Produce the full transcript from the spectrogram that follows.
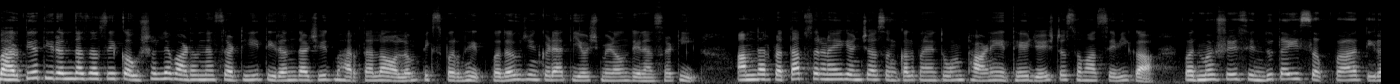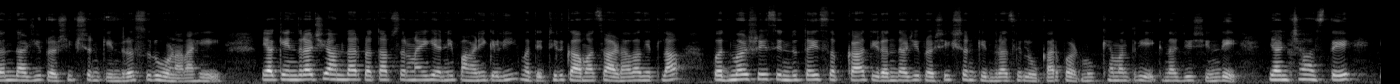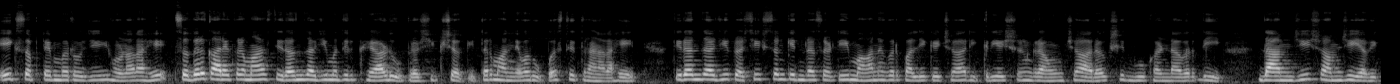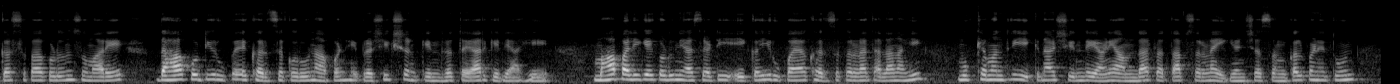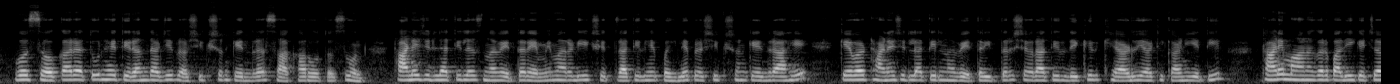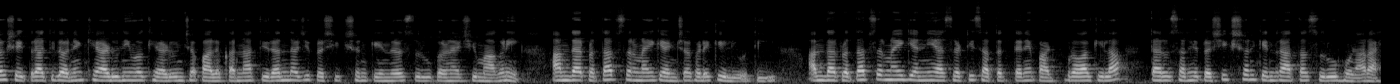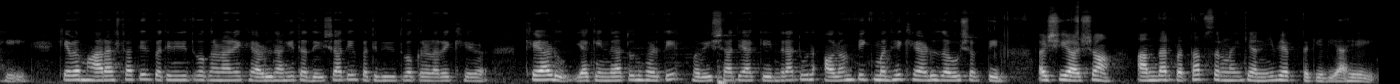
भारतीय तिरंदाजाचे कौशल्य वाढवण्यासाठी तिरंदाजीत भारताला ऑलिम्पिक स्पर्धेत पदक जिंकण्यात यश मिळवून देण्यासाठी आमदार प्रताप सरनाईक यांच्या संकल्पनेतून ठाणे येथे ज्येष्ठ समाजसेविका पद्मश्री सिंधुताई सपकाळ तिरंदाजी प्रशिक्षण केंद्र सुरू होणार आहे. या केंद्राची आमदार प्रताप सरनाईक यांनी पाहणी केली व तेथील कामाचा आढावा घेतला. पद्मश्री सिंधुताई सपकाळ तिरंदाजी प्रशिक्षण केंद्राचे लोकार्पण मुख्यमंत्री एकनाथजी शिंदे यांच्या हस्ते एक सप्टेंबर रोजी होणार आहे. सदर कार्यक्रमास तिरंदाजीमधील खेळाडू प्रशिक्षक इतर मान्यवर उपस्थित राहणार आहेत. तिरंदाजी प्रशिक्षण केंद्रासाठी महानगरपालिकेच्या रिक्रिएशन ग्राउंडच्या आरक्षित भूखंडावरती दामजी शामजी या विकसकाकडून सुमारे दहा कोटी रुपये खर्च करून आपण हे प्रशिक्षण केंद्र तयार केले आहे. महापालिकेकडून यासाठी एकही रुपया खर्च करण्यात आला नाही. मुख्यमंत्री एकनाथ शिंदे आणि आमदार प्रताप सरनाईक यांच्या संकल्पनेतून व सहकार्यातून हे तिरंदाजी प्रशिक्षण केंद्र साकार होत असून ठाणे जिल्ह्यातीलच नव्हे तर एम. एम आर डी क्षेत्रातील हे पहिले प्रशिक्षण केंद्र आहे. केवळ ठाणे जिल्ह्यातील नव्हे तर इतर शहरातील देखील खेळाडू या ठिकाणी येतील. ठाणे महानगरपालिकेच्या क्षेत्रातील अनेक खेळाडूंनी व खेळाडूंच्या पालकांना तिरंदाजी प्रशिक्षण केंद्र सुरू करण्याची मागणी आमदार प्रताप सरनाईक यांच्याकडे केली होती. आमदार प्रताप सरनाईक यांनी यासाठी सातत्याने पाठपुरावा केला. त्यानुसार हे प्रशिक्षण केंद्र आता सुरू होणार आहे. केवळ महाराष्ट्रातील प्रतिनिधित्व करणारे खेळाडू नाही तर देशातील प्रतिनिधित्व करणारे खेळ खेळाडू या केंद्रातून घडतील. भविष्यात या केंद्रातून ऑलिम्पिकमध्ये खेळाडू जाऊ शकतील अशी आशा आमदार प्रताप सरनाईक यांनी व्यक्त केली आहे.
